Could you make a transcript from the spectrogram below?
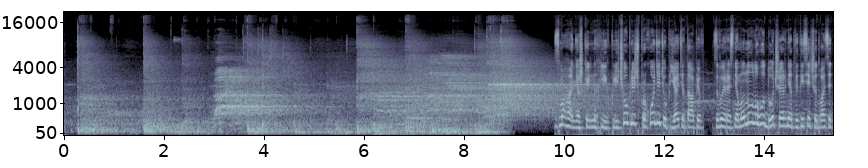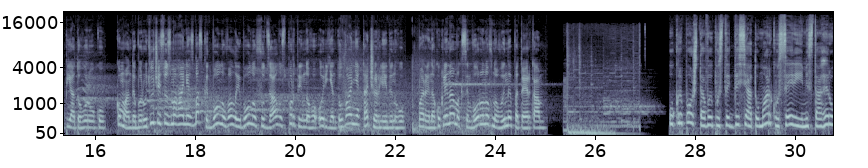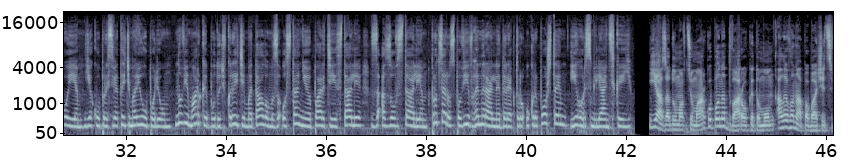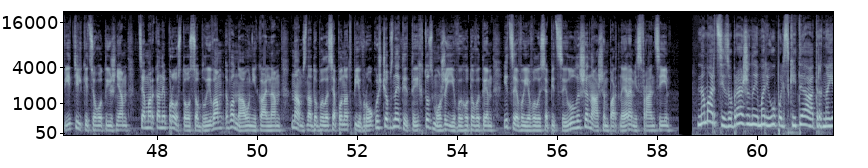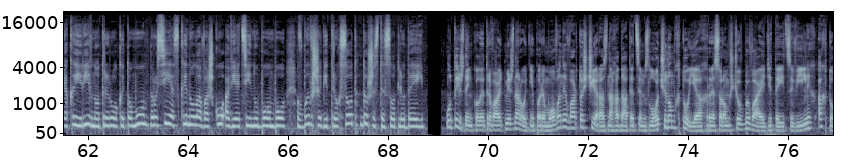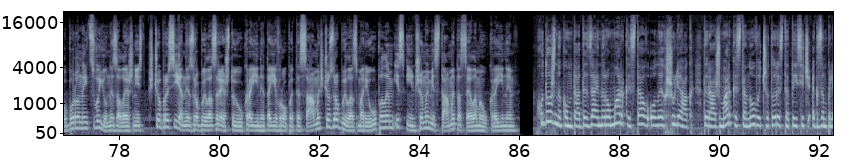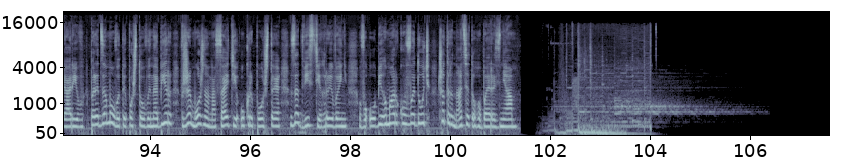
Змагання шкільних ліг пліч-опліч проходять у п'ять етапів з вересня минулого до червня 2025 року. Команди беруть участь у змаганнях з баскетболу, волейболу, футзалу, спортивного орієнтування та черлідингу. Марина Кукліна, Максим Воронов. Новини ПТРК. Укрпошта випустить 10-ту марку серії Міста Герої, яку присвятить Маріуполю. Нові марки будуть вкриті металом з останньої партії сталі з Азовсталі. Про це розповів генеральний директор Укрпошти Ігор Смілянський. Я задумав цю марку понад два роки тому, але вона побачить світ тільки цього тижня. Ця марка не просто особлива, вона унікальна. Нам знадобилося понад півроку, щоб знайти тих, хто зможе її виготовити. І це виявилося під силу лише нашим партнерам із Франції. На марці зображений Маріупольський театр, на який рівно три роки тому Росія скинула важку авіаційну бомбу, вбивши від 300 до 600 людей. У тиждень, коли тривають міжнародні перемовини, варто ще раз нагадати цим злочином, хто є агресором, що вбиває дітей цивільних, а хто боронить свою незалежність, щоб Росія не зробила з рештою України та Європи те саме, що зробила з Маріуполем і з іншими містами та селами України. Художником та дизайнером марки став Олег Шуляк. Тираж марки становить 400 тисяч екземплярів. Передзамовити поштовий набір вже можна на сайті Укрпошти за 200 гривень. В обіг марку введуть 14 березня.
